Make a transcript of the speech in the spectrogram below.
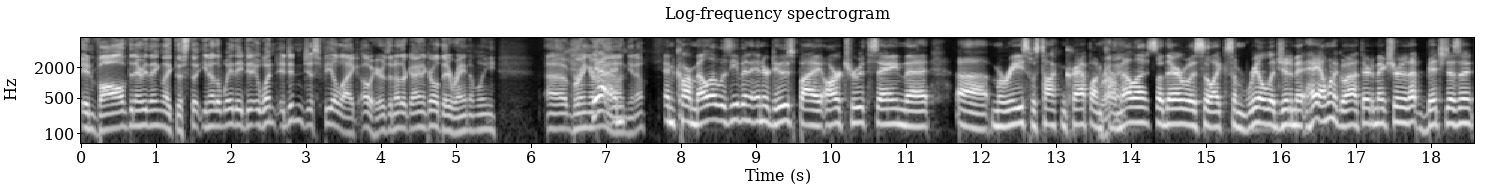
involved and everything. Like this, you know, the way they did it. wasn't It didn't just feel like, "Oh, here's another guy and a girl." They randomly uh, bring Yeah, around, and- you know. and Carmella was even introduced by R-Truth saying that uh, Maurice was talking crap on Right. Carmella. So there was uh, like some real legitimate. Hey, I want to go out there to make sure that bitch doesn't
